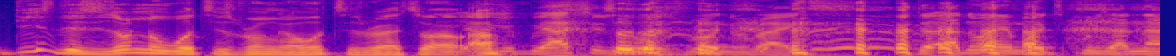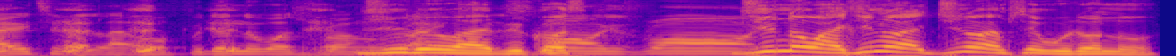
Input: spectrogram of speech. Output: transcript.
These days, you don't know what is wrong and what is right. So, Yeah, we actually so know what's wrong and right. I don't want anybody to push that narrative that like, oh, if we don't know what's wrong. Do you right, know why? Because- wrong, wrong. do you know why? Do you know? Do you know what I'm saying? We don't know.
